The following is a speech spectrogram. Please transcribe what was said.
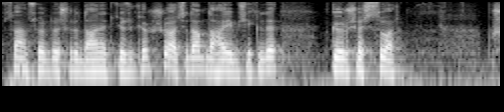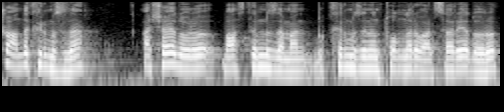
sensörde şöyle daha net gözüküyor. Şu açıdan daha iyi bir şekilde görüş açısı var. Bu şu anda kırmızıda. Aşağıya doğru bastığımız zaman bu kırmızının tonları var sarıya doğru.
